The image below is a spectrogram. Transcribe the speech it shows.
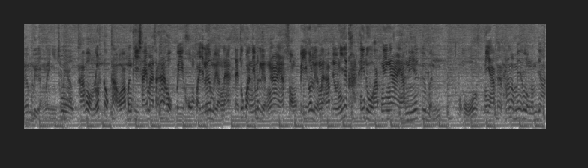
เริ่มเหลืองอะไรอย่างงี้ใช่ไหมถูครับกครับผมรถเก่าๆอะบางทีใช้มาสักห้าหกปีโคมไฟจะเริ่มเหลืองแล้วแต่ทุกวันนี้มันเหลืองง่ายครับสองปีก็เหลืองแล้วครับเดี๋ยวนี้จะขัดให้ดูครับง่ายๆครัอับนนี้ก็คือเหมือน โอ้โหนี่ครับแต่ถ้าเราไม่ลงน้ำยา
